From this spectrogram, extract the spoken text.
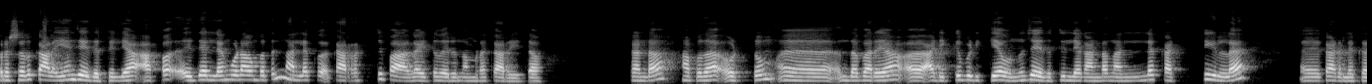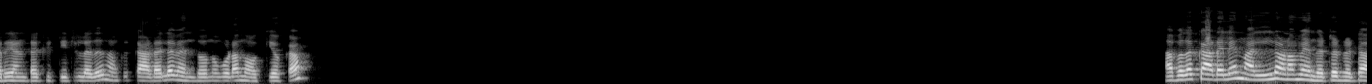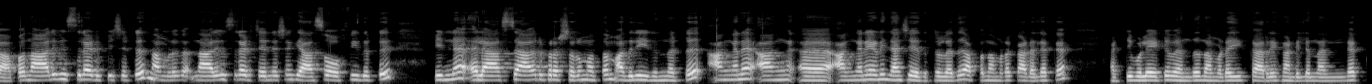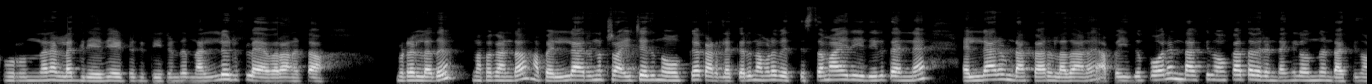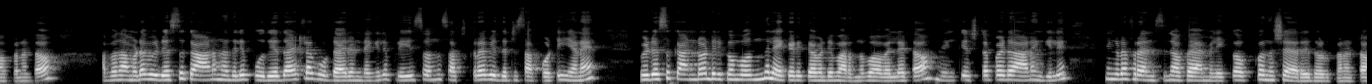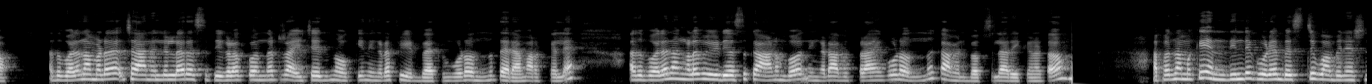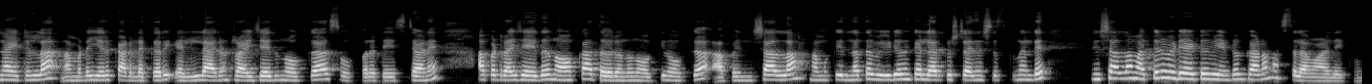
പ്രഷർ കളയുകയും ചെയ്തിട്ടില്ല. അപ്പൊ ഇതെല്ലാം കൂടെ ആകുമ്പോഴത്തേന് നല്ല കറക്റ്റ് പാകമായിട്ട് വരും നമ്മുടെ കറി കേട്ടോ കണ്ട? അപ്പൊ ദാ ഒട്ടും എന്താ പറയാ അടിക്ക് പിടിക്കുക ഒന്നും ചെയ്തിട്ടില്ല. കണ്ട? നല്ല കട്ടിയുള്ള കടലക്കറിയാണ് കേട്ടോ കിട്ടിയിട്ടുള്ളത്. നമുക്ക് കടല വെന്തോന്നും കൂടെ നോക്കി നോക്കാം. അപ്പൊ അത് കടല നല്ലോണം വെന്തിട്ടുണ്ട് കേട്ടോ അപ്പൊ നാല് വിസിൽ അടുപ്പിച്ചിട്ട് നമ്മൾ നാല് വിസിൽ അടിച്ചതിന് ശേഷം ഗ്യാസ് ഓഫ് ചെയ്തിട്ട് പിന്നെ ലാസ്റ്റ് ആ ഒരു പ്രഷർ മൊത്തം അതിലിരുന്നിട്ട് അങ്ങനെ അങ്ങ- അങ്ങനെയാണ് ഞാൻ ചെയ്തിട്ടുള്ളത്. അപ്പൊ നമ്മുടെ കടലൊക്കെ അടിപൊളിയായിട്ട് വെന്ത് നമ്മുടെ ഈ കറി കണ്ടില്ല നല്ല കുറുന്നനുള്ള ഗ്രേവി ആയിട്ട് കിട്ടിയിട്ടുണ്ട്. നല്ലൊരു ഫ്ലേവറാണ് കേട്ടോ ഇവിടെ ഉള്ളത്. അപ്പൊ കണ്ടോ? അപ്പൊ എല്ലാവരും ഒന്ന് ട്രൈ ചെയ്ത് നോക്കുക. കടലക്കറി നമ്മൾ വ്യത്യസ്തമായ രീതിയിൽ തന്നെ എല്ലാവരും ഉണ്ടാക്കാറുള്ളതാണ്. അപ്പൊ ഇതുപോലെ ഉണ്ടാക്കി നോക്കാത്തവരുണ്ടെങ്കിൽ ഒന്ന് ഉണ്ടാക്കി നോക്കണം കേട്ടോ അപ്പൊ നമ്മുടെ വീഡിയോസ് കാണുന്നതിൽ പുതിയതായിട്ടുള്ള കൂട്ടുകാരുണ്ടെങ്കിൽ പ്ലീസ് ഒന്ന് സബ്സ്ക്രൈബ് ചെയ്തിട്ട് സപ്പോർട്ട് ചെയ്യണേ. വീഡിയോസ് കണ്ടുകൊണ്ടിരിക്കുമ്പോൾ ഒന്ന് ലൈക്ക് എടുക്കാൻ വേണ്ടി മറന്നു പോവല്ലേ കേട്ടോ നിങ്ങൾക്ക് ഇഷ്ടപ്പെടുകയാണെങ്കിൽ നിങ്ങളുടെ ഫ്രണ്ട്സിനോ ഫാമിലിക്കോ ഒക്കെ ഒന്ന് ഷെയർ ചെയ്ത് കൊടുക്കണം കേട്ടോ അതുപോലെ നമ്മുടെ ചാനലിലുള്ള റെസിപ്പികളൊക്കെ ഒന്ന് ട്രൈ ചെയ്ത് നോക്കി നിങ്ങളുടെ ഫീഡ്ബാക്കും കൂടെ ഒന്ന് തരാൻ മറക്കല്ലേ. അതുപോലെ നിങ്ങൾ വീഡിയോസ് കാണുമ്പോൾ നിങ്ങളുടെ അഭിപ്രായം കൂടെ ഒന്ന് കമന്റ് ബോക്സിൽ അറിയിക്കണം കേട്ടോ അപ്പം നമുക്ക് എന്തിന്റെ കൂടെ ബെസ്റ്റ് കോമ്പിനേഷൻ ആയിട്ടുള്ള നമ്മുടെ ഈ ഒരു കടലക്കറി എല്ലാവരും ട്രൈ ചെയ്ത് നോക്കുക. സൂപ്പർ ടേസ്റ്റ് ആണ്. അപ്പോൾ ട്രൈ ചെയ്ത് നോക്കാത്തവരൊന്ന് നോക്കി നോക്കുക. അപ്പോൾ ഇൻഷാല്ല നമുക്ക് ഇന്നത്തെ വീഡിയോ നിങ്ങൾക്ക് എല്ലാവർക്കും ഇഷ്ടമായി വിശ്വസിക്കുന്നുണ്ട്. ഇൻഷാല്ല മറ്റൊരു വീഡിയോ ആയിട്ട് വീണ്ടും കാണാം. അസ്സലാമലൈക്കും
